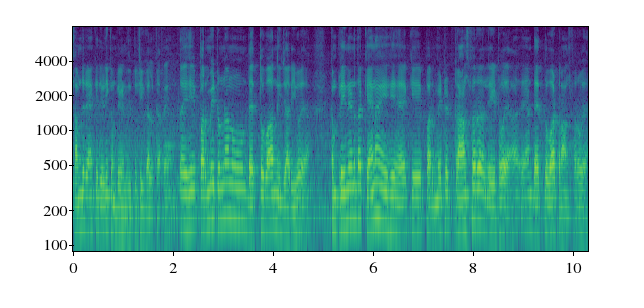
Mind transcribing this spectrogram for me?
ਸਮਝ ਰਿਹਾ ਕਿ ਜਿਹੜੀ ਕੰਪਲੇਂਟ ਦੀ ਤੁਸੀਂ ਗੱਲ ਕਰ ਰਹੇ ਹੋ, ਤਾਂ ਇਹ ਪਰਮਿਟ ਉਹਨਾਂ ਨੂੰ ਡੈਥ ਤੋਂ ਬਾਅਦ ਨਹੀਂ ਜਾਰੀ ਹੋਇਆ। ਕੰਪਲੇਨੈਂਟ ਦਾ ਕਹਿਣਾ ਇਹ ਹੈ ਕਿ ਪਰਮਿਟ ਟਰਾਂਸਫਰ ਲੇਟ ਹੋਇਆ ਜਾਂ ਡੈਥ ਤੋਂ ਬਾਅਦ ਟਰਾਂਸਫਰ ਹੋਇਆ,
